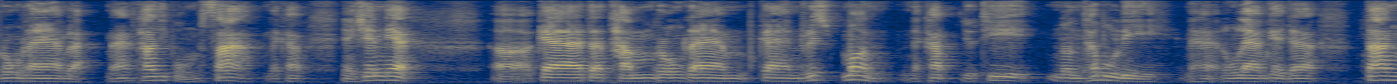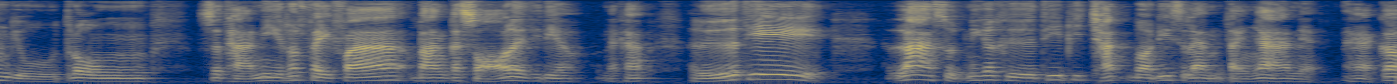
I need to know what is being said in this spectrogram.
โรงแรมแหละนะเท่าที่ผมทราบนะครับ อย่างเช่นเนี่ยแกจะทำโรงแรมแกรนริชมอนด์นะครับอยู่ที่นนทบุรีนะฮะโรงแรมแกจะตั้งอยู่ตรงสถานีรถไฟฟ้าบางกระสอเลยทีเดียวนะครับ หรือที่ล่าสุดนี่ก็คือที่พี่ชัดบอดี้สแลมแต่งงานเนี่ยนะฮะก็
